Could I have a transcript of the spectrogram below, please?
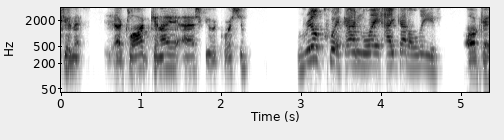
Can, I- uh, Claude, can I ask you a question? Real quick, I'm late. I gotta leave. Okay,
